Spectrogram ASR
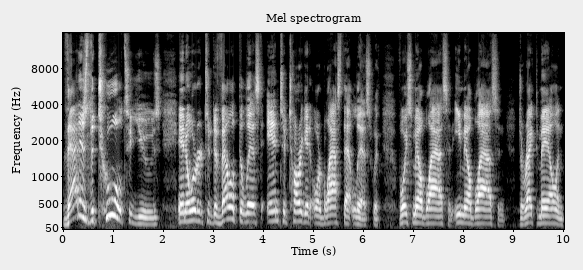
That is the tool to use in order to develop the list and to target or blast that list with voicemail blasts and email blasts and direct mail, and,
